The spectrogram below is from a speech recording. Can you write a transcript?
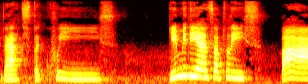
That's the quiz. Give me the answer, please. Bye.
